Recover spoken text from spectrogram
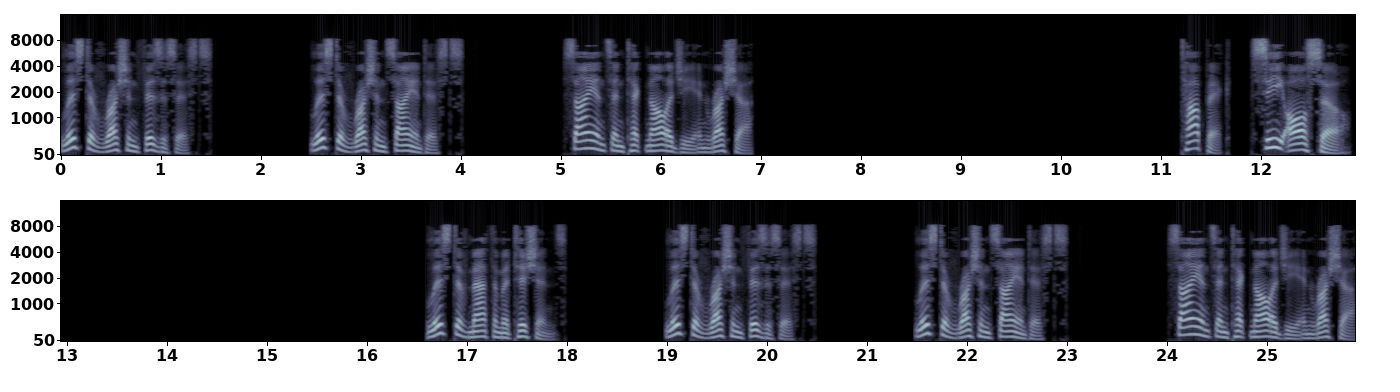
List of Russian physicists. List of Russian scientists. Science and technology in Russia Topic. See also. List of mathematicians. List of Russian physicists. List of Russian scientists. Science and technology in Russia.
